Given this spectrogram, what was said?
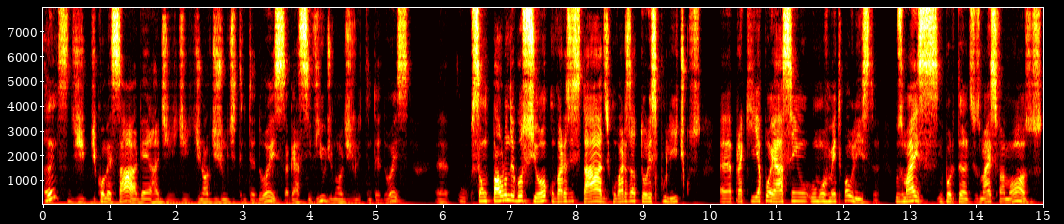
antes de, de começar a guerra de, de, de 9 de julho de 32, a guerra civil de 9 de julho de 32, é, o São Paulo negociou com vários estados, com vários atores políticos é, para que apoiassem o, o, movimento paulista. Os mais importantes, os mais famosos,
